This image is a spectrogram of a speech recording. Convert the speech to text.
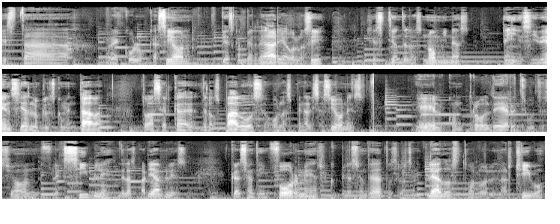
Está recolocación, quieres cambiar de área o algo así. Gestión de las nóminas e incidencias, lo que les comentaba. Todo acerca de, los pagos o las penalizaciones. El control de retribución flexible de las variables. Creación de informes, recopilación de datos de los empleados, todo del archivo.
